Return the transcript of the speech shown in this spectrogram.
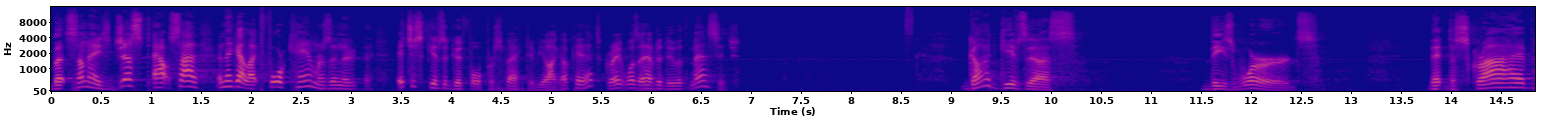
but somehow he's just outside, and they got like four cameras, and it just gives a good full perspective. You're like, okay, that's great. What does it have to do with the message? God gives us these words that describe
